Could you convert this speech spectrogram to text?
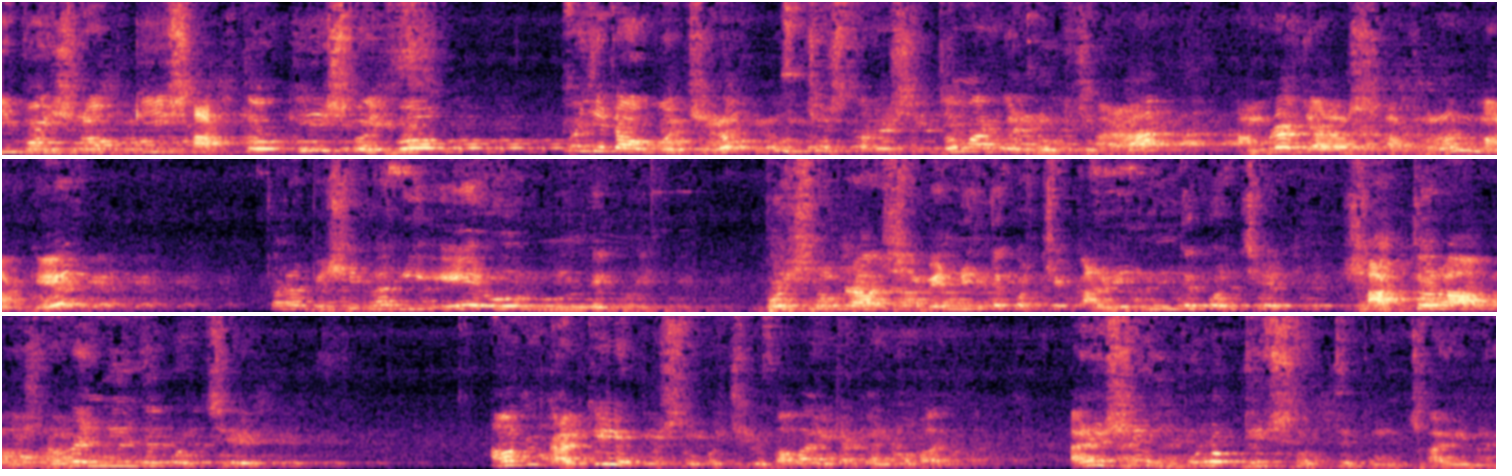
কি বৈষ্ণব, কি শাক্ত কি শৈব? ওই যেটাও বলছিল উচ্চ স্তরের সিদ্ধ মার্গের লোক ছাড়া আমরা যারা সাধারণ মার্গে, তারা বেশিরভাগই এর ওর নিন্দে করি। বৈষ্ণবরা শিবের নিন্দে করছে, কালীর নিন্দে করছে শাক্তরা বৈষ্ণবের নিন্দে করছে। আমাকে কালকেই ও প্রশ্ন করছিল, বাবা, এটা কেন হয়? আরে, সে উপলব্ধির সত্যে পৌঁছায় না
